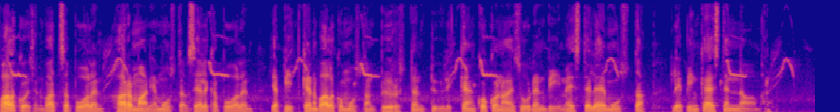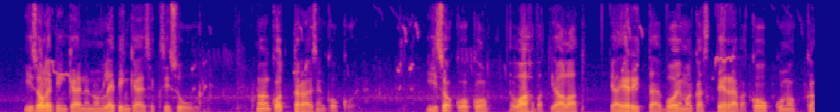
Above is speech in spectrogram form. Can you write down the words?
Valkoisen vatsapuolen, harmaan ja mustan selkäpuolen ja pitkän valkomustan pyrstön tyylikkään kokonaisuuden viimeistelee musta lepinkäisten naamari. Iso lepinkäinen on lepinkäiseksi suuri, noin kottaraisen kokoinen. Iso koko, vahvat jalat ja erittäin voimakas terävä koukkunokka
